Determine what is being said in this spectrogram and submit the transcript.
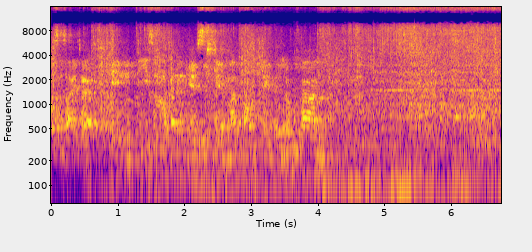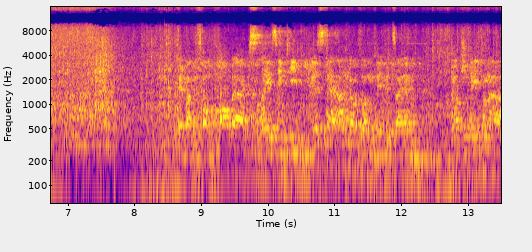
Außenseiter in diesem Rennen ist der Mann auf der Luftbahn. Mann vom Vorwerks Racing Team, Christian Andersson, der mit seinem Dodge Daytona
